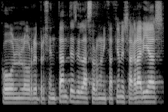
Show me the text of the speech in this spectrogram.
con los representantes de las organizaciones agrarias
